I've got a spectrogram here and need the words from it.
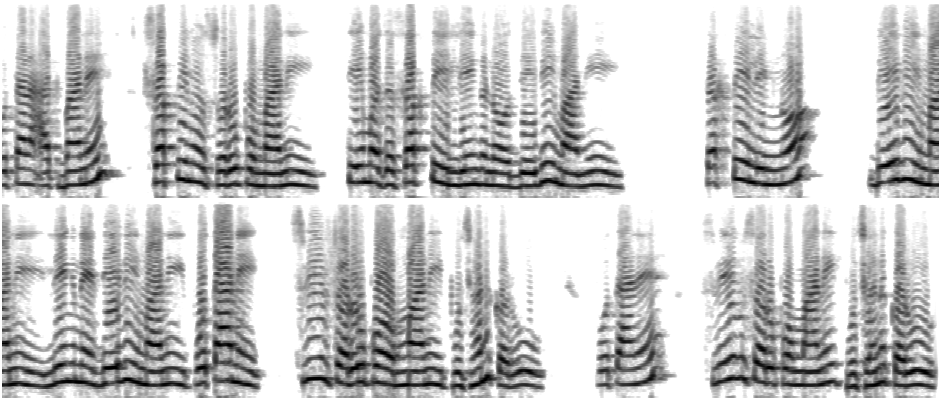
પોતાના આત્માને શક્તિનું સ્વરૂપ માની. તેમજ શક્તિ લિંગનો દેવી માની. શક્તિ લિંગનો દેવી માની. લિંગને દેવી માની. પોતાને શિવ સ્વરૂપ માની પૂજન કરવું પોતાને શિવ સ્વરૂપ માની પૂજન કરવું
